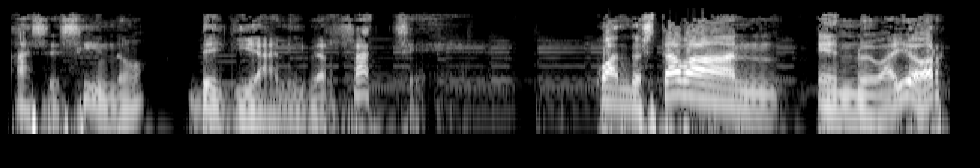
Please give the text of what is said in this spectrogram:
asesino de Gianni Versace. Cuando estaban en Nueva York,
